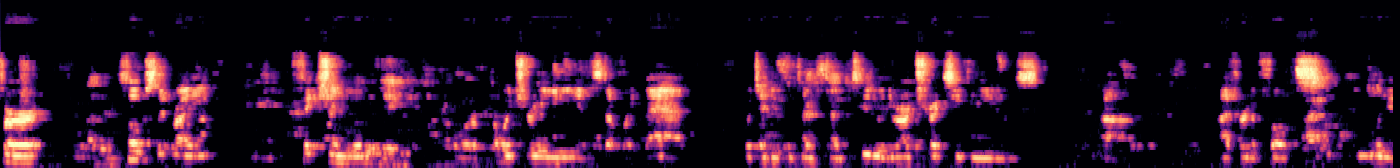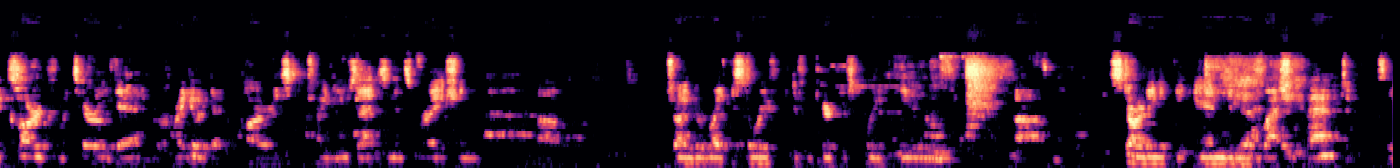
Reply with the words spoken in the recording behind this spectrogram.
for folks that write fiction or poetry and stuff like that, which I do from time to time too, there are tricks you can use. Uh, I've heard of folks pulling a card from a tarot deck or a regular deck of cards trying to use that as an inspiration. Um, trying to write the story from a different character's point of view. Uh, starting at the end and then flashing back to, to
